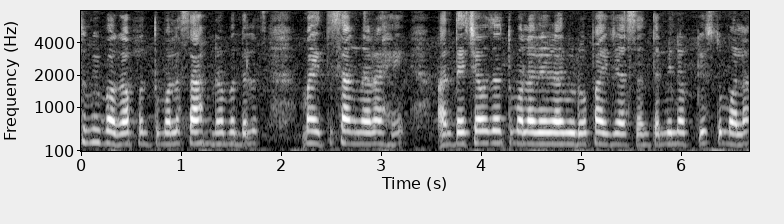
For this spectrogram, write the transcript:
तुम्ही बघा पण तुम्हाला साबणाबद्दलच माहिती सांगणार आहे. आणि त्याच्यावर जर तुम्हाला वेगळा व्हिडिओ पाहिजे असेल तर मी नक्कीच तुम्हाला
